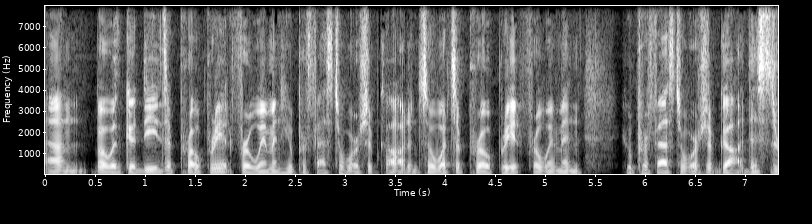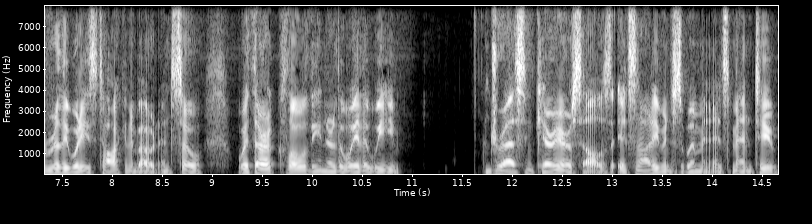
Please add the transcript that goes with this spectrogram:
um, but with good deeds appropriate for women who profess to worship God. And so, what's appropriate for women who profess to worship God? This is really what he's talking about. And so, with our clothing or the way that we dress and carry ourselves, it's not even just women, it's men too.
